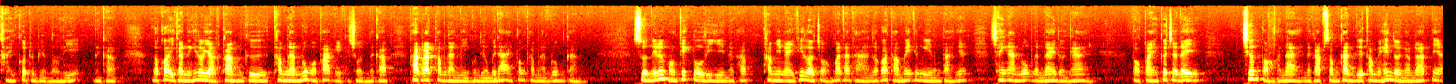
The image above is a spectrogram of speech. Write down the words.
ไขกฎระเบียบเหล่านี้นะครับ แล้วก็อีกการหนึ่งที่เราอยากทำคือทำงานร่วมกับภาคเอกชนนะครับ ภาครัฐทำงานเองคนเดียวไม่ได้ต้องทำงานร่วมกัน ส่วนในเรื่องของเทคโนโลยีนะครับทำยังไงที่เราจะออกมาตรฐาน แล้วก็ทำให้เทคโนโลยีต่างๆเนี่ยใช้งานร่วมกันได้โดยง่าย ต่อไปก็จะได้ เชื่อมต่อกันได้นะครับสำคัญคือทำให้หน่วยงานรัฐเนี่ย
